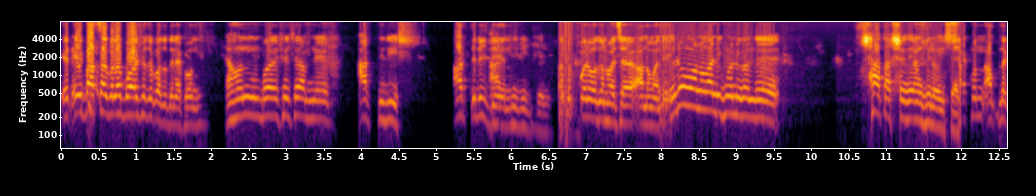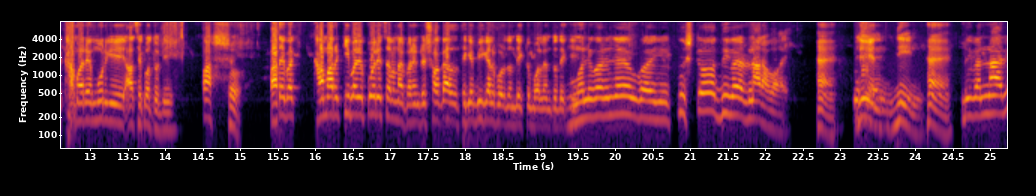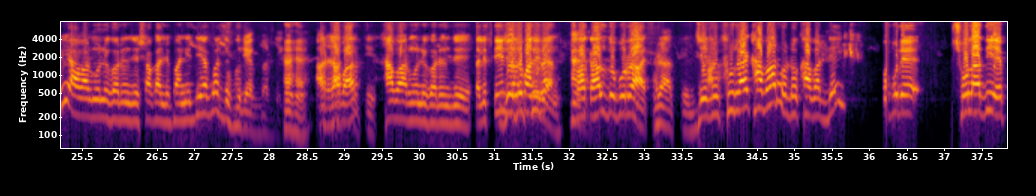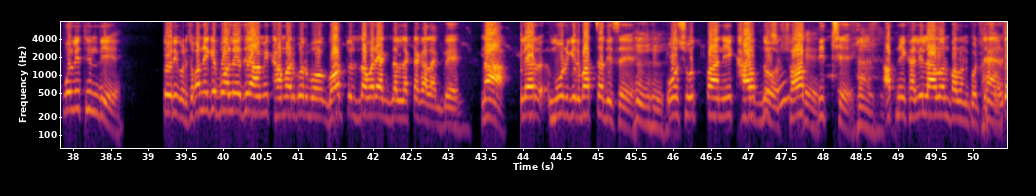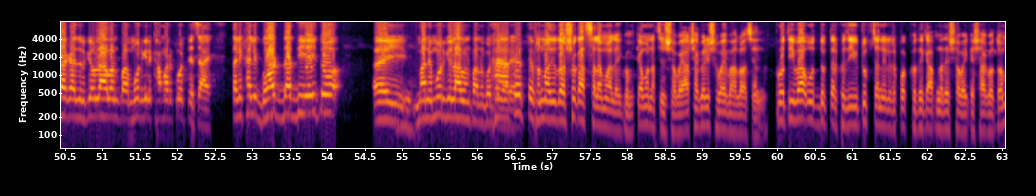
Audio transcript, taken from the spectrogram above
এই বাচ্চাগুলোর বয়স হচ্ছে কতদিন এখন? এখন বয়স হয়েছে আপনার আটত্রিশ। আটত্রিশ দিন। করে ওজন হয়েছে আনুমানিক? এরকম আনুমানিক মনে করেন যে সাতাশশো গ্রাম কিলো হয়েছে। এখন আপনার খামারে মুরগি আছে কতটি? পাঁচশো। এবার খামার কীভাবে পরিচালনা করেন? সকাল থেকে বিকাল পর্যন্ত একটু বলেন তো দেখি। মনে করেন যে পুষ্ট দুইবার নাড়া হয়। হ্যাঁ। দিন। দিন। হ্যাঁ। দুইবার নাড়ি আবার মনে করেন যে সকালে পানি দিয়ে একবার দুপুরে একবার হ্যাঁ হ্যাঁ। আর খাবার? খাবার মনে করেন যে তাহলে তিন পানি দেন হ্যাঁ। সকাল দুপুর রাত। রাতে যেটা ফুরায় খাবার ওটা খাবার দেই। উপরে ছোলা দিয়ে পলিথিন দিয়ে তৈরি করেছে। অনেকে বলে যে আমি খামার করব ঘর তুলতে আমার এক দেড় লাখ টাকা লাগবে। না মুরগির বাচ্চা দিছে। ওষুধ পানি খাদ্য সব হ্যাঁ। দিচ্ছে। হ্যাঁ আপনি খালি লালন পালন করতেছেন। হ্যাঁ। এলাকায় কেউ লালন মুরগির খামার করতে চায় তাহলে খালি গড়দা দিয়েই তো এই মানে মুরগি লালন পালন করতে হ্যাঁ, পারে। করতে পারে। সম্মানিত দর্শক আসসালামু আলাইকুম। কেমন আছেন সবাই? আশা করি সবাই ভালো আছেন। প্রতিভা উদ্যোক্তার খোঁজে ইউটিউব চ্যানেলের পক্ষ থেকে আপনাদের সবাইকে স্বাগতম।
